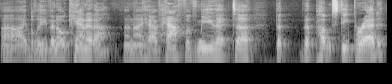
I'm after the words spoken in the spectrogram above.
uh, I believe in O Canada, and I have half of me that uh, that, that pumps deep red.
